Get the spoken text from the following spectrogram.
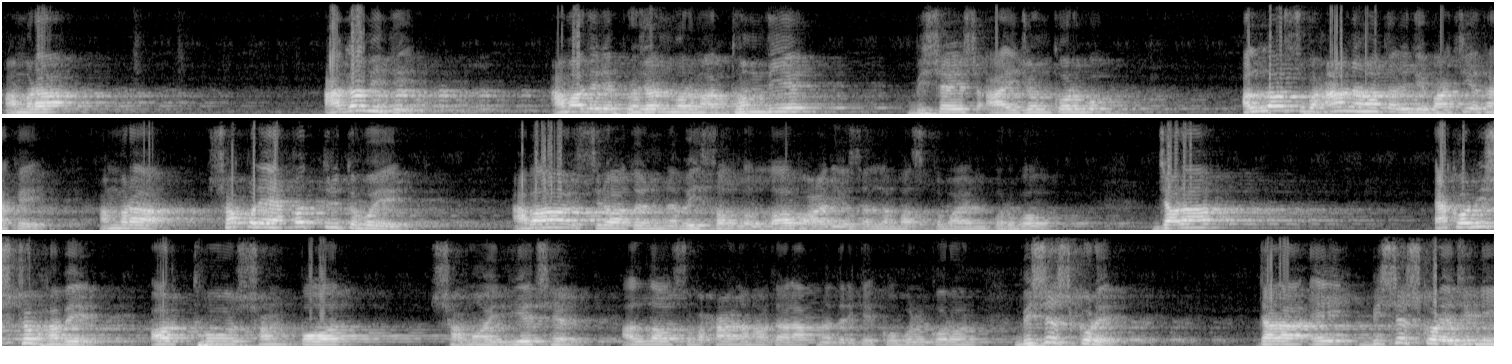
আমরা আগামীতে আমাদের প্রজন্মর মাধ্যম দিয়ে বিশেষ আয়োজন করব। আল্লাহ সুবহান যদি বাঁচিয়ে থাকে, আমরা সকলে একত্রিত হয়ে আবার সিরাত নবী সাল্লাহ আলী সাল্লাম বাস্তবায়ন করব। যারা একনিষ্ঠভাবে অর্থ, সম্পদ, সময় দিয়েছেন। আল্লাহ সুবহান আপনাদেরকে কবুল করুন। বিশেষ করে যারা এই, বিশেষ করে যিনি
